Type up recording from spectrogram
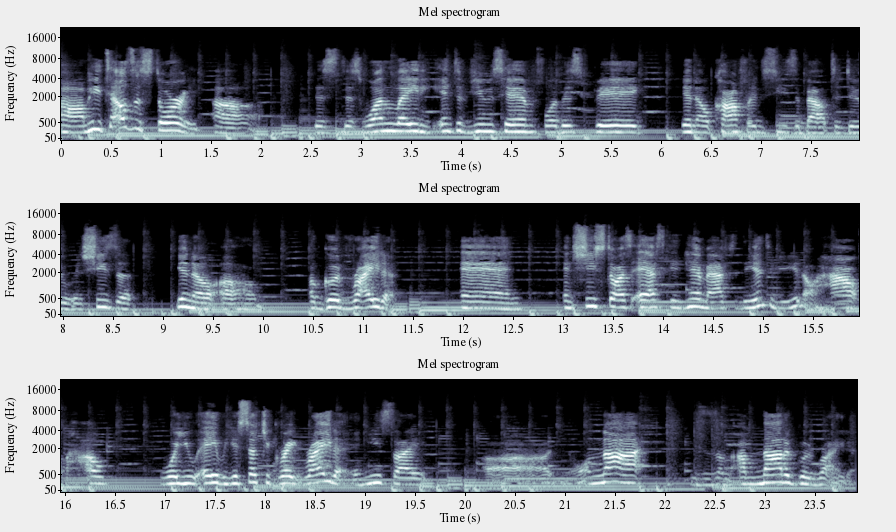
um, he tells a story. Uh, this this one lady interviews him for this big, you know, conference he's about to do, and she's a, you know, um, a good writer, and and she starts asking him after the interview, you know, how how were you able? You're such a great writer, and he's like, uh, no, I'm not. He says, I'm, I'm not a good writer,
